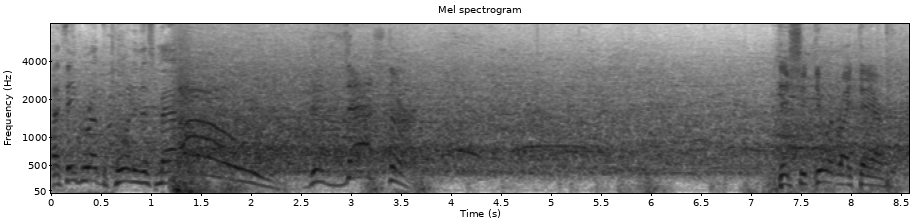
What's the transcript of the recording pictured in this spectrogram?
I think we're at the point in this match. Oh! Disaster! This should do it right there.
